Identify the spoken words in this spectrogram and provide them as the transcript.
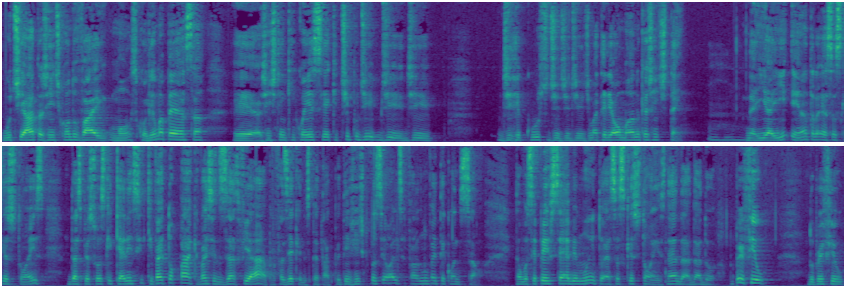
O teatro, a gente, quando vai escolher uma peça, é, a gente tem que conhecer que tipo de, de, de, de recurso, de, de, de material humano que a gente tem. Uhum. Né? E aí entra essas questões das pessoas que querem se, que vai topar, que vai se desafiar para fazer aquele espetáculo. Porque tem gente que você olha e você fala, não vai ter condição. Então você percebe muito essas questões né, da, da do, do, perfil, do perfil.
